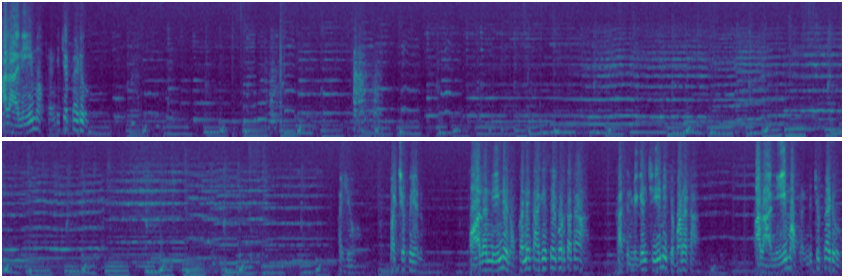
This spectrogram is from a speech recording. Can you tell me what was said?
అలా అని మా ఫ్రెండ్ చెప్పాడు. మర్చిపోయాను. పాలన్నీ నేను ఒక్కనే తాగేసేయకూడదట. కాసిన మిగిల్చి నీకు ఇవ్వాలట. అలా అని మా ఫ్రెండ్ చెప్పాడు.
